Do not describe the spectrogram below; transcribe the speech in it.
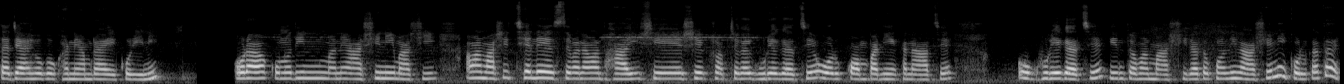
তা যাই হোক, ওখানে আমরা এ করিনি। ওরা কোনো দিন মানে আসেনি মাসি। আমার মাসির ছেলে এসছে মানে আমার ভাই, সে এসে সব জায়গায় ঘুরে গেছে, ওর কোম্পানি এখানে আছে। ও ঘুরে গেছে, কিন্তু আমার মাসিরা তো কোনো দিন আসেনি কলকাতায়।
